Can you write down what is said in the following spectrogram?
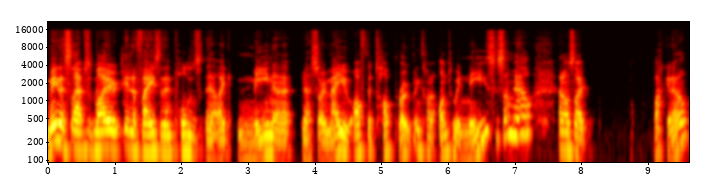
Mina slaps Mayu in the face and then pulls uh, like Mina, uh, sorry, Mayu off the top rope and kind of onto her knees somehow. And I was like, fucking hell.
